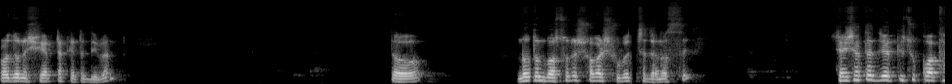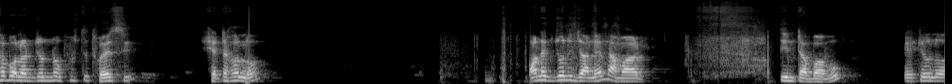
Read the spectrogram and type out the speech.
প্রয়োজনে শেয়ারটা কেটে দিবেন। তো নতুন বছরের সবাই শুভেচ্ছা জানাচ্ছি। সেই সাথে যে কিছু কথা বলার জন্য উপস্থিত হয়েছি, সেটা হলো, অনেকজনই জানেন আমার তিনটা বাবু। এটি হলো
